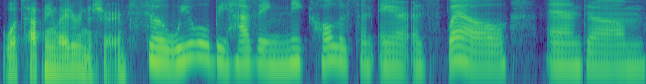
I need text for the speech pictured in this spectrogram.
what's happening later in the show. So we will be having Nick Holas on air as well, and um,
